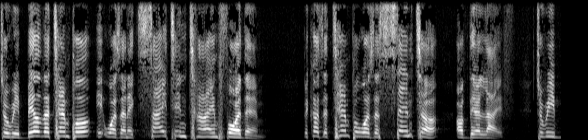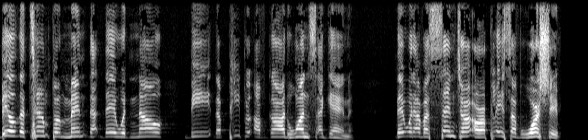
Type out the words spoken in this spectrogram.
to rebuild the temple, it was an exciting time for them because the temple was the center of their life. To rebuild the temple meant that they would now be the people of God once again. They would have a center or a place of worship.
